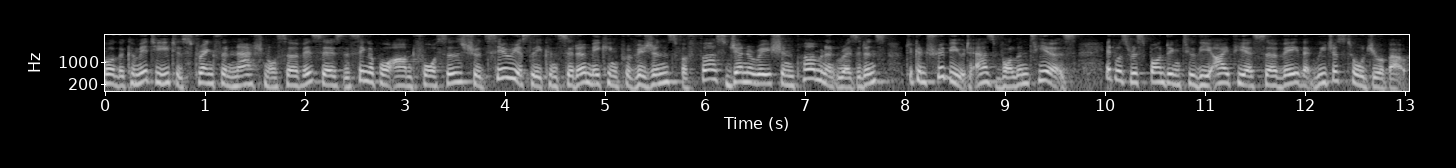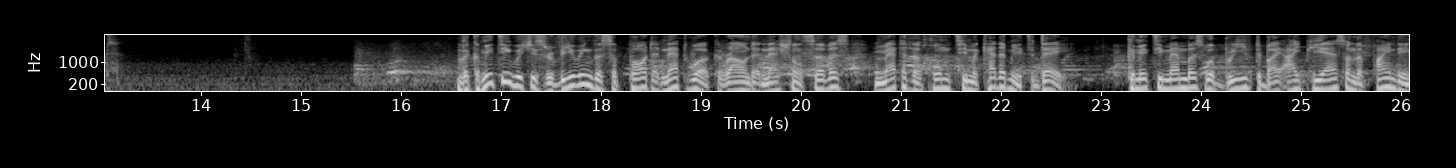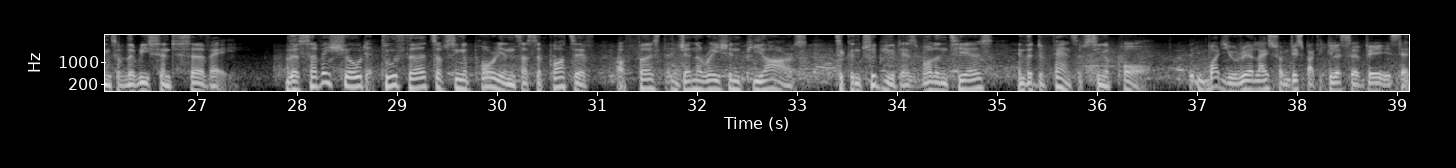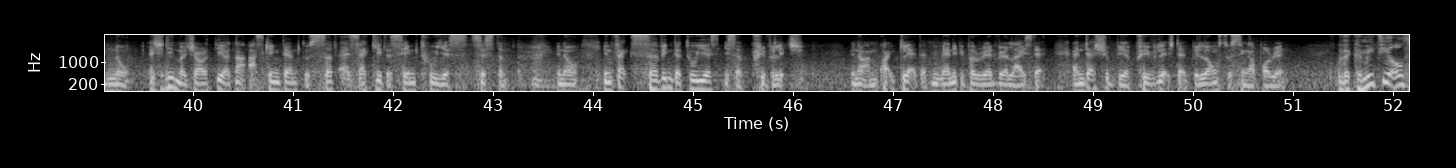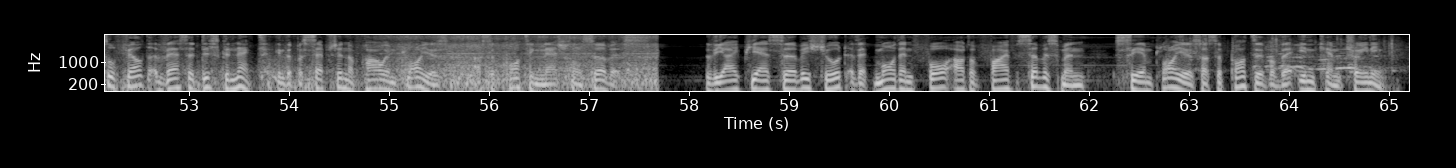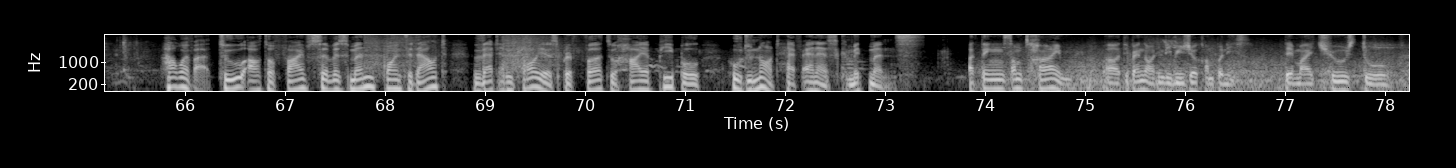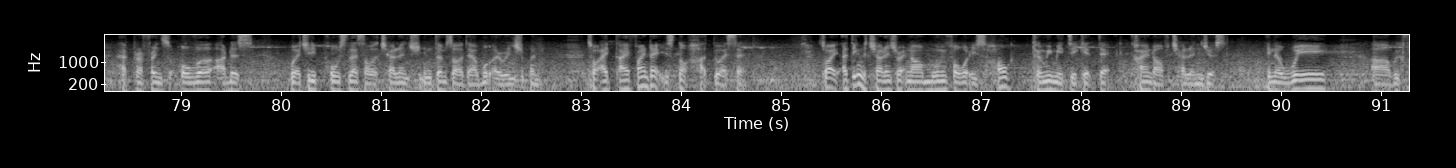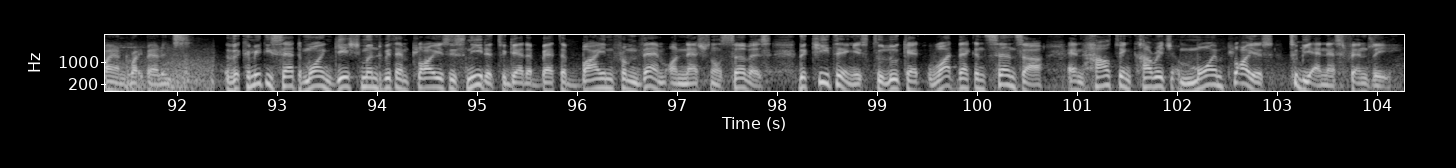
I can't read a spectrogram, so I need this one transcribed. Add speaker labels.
Speaker 1: Well, the Committee to Strengthen National Service says the Singapore Armed Forces should seriously consider making provisions for first generation permanent residents to contribute as volunteers. It was responding to the IPS survey that we just told you about.
Speaker 2: The committee, which is reviewing the support network around national service, met at the Home Team Academy today. Committee members were briefed by IPS on the findings of the recent survey. The survey showed two-thirds of Singaporeans are supportive of first-generation PRs to contribute as volunteers in the defense of Singapore.
Speaker 3: What you realize from this particular survey is that no, actually majority are not asking them to serve exactly the same two years system. You know, in fact, serving the two years is a privilege. You know, I'm quite glad that many people realize that, and that should be a privilege that belongs to Singaporean.
Speaker 2: The committee also felt there's a disconnect in the perception of how employers are supporting national service. The IPS survey showed that more than four out of five servicemen say employers are supportive of their in-camp training. However, two out of five servicemen pointed out that employers prefer to hire people who do not have NS commitments.
Speaker 4: I think sometimes, uh, depending on individual companies, they might choose to have preference over others who actually pose less of a challenge in terms of their work arrangement. So I, I find that it's not hard to accept. So I, I think the challenge right now moving forward is how can we mitigate that kind of challenges in a way uh, we find the right balance.
Speaker 2: The committee said more engagement with employers is needed to get a better buy-in from them on national service. The key thing is to look at what their concerns are and how to encourage more employers to be NS friendly.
